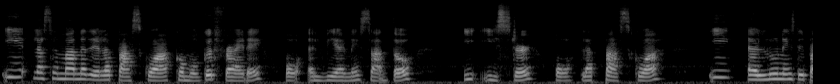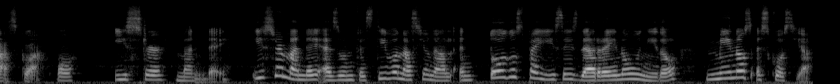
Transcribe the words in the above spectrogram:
Y la semana de la Pascua como Good Friday o el Viernes Santo y Easter o la Pascua y el lunes de Pascua o Easter Monday. Easter Monday es un festivo nacional en todos los países del Reino Unido, menos Escocia,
